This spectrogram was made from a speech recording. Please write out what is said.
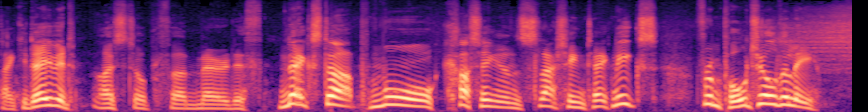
Thank you, David. I still prefer Meredith. Next up, more cutting and slashing techniques from Paul Childerley.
